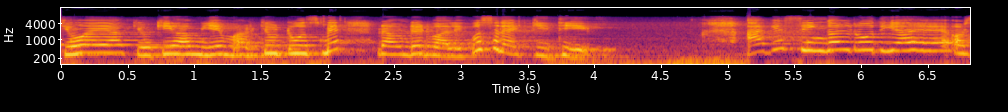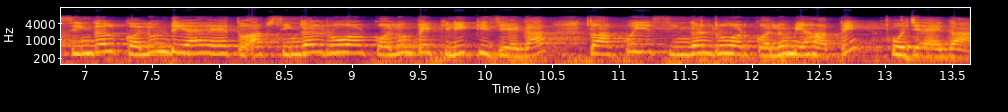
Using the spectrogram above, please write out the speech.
क्यों आया? क्योंकि हम ये मार्क्यू टूल्स में राउंडेड वाले को सिलेक्ट की थी। आगे सिंगल रो दिया है और सिंगल कॉलम दिया है तो आप सिंगल रो और कॉलम पे क्लिक कीजिएगा तो आपको ये सिंगल रो और कॉलम यहाँ पे हो जाएगा।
